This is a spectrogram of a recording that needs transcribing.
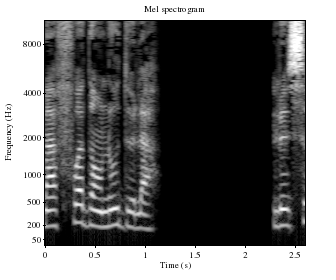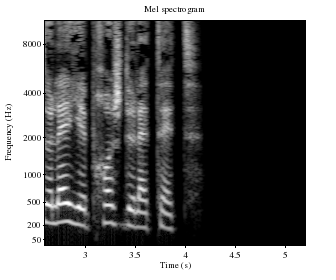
Ma foi dans l'au-delà. Le soleil est proche de la tête.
